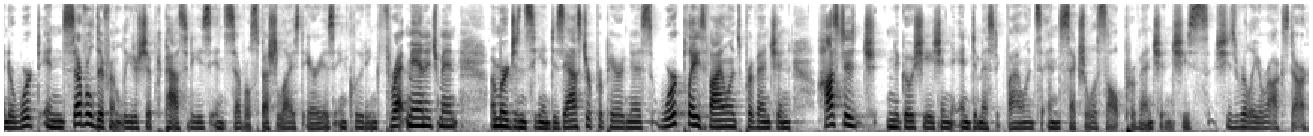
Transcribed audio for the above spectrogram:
and or worked in several different leadership capacities in several specialized areas, including threat management, emergency and disaster preparedness, workplace violence prevention, hostage negotiation, and domestic violence and sexual assault prevention. She's she's really a rock star.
